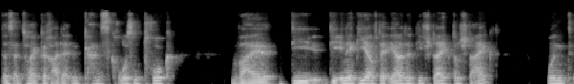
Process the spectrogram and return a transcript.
Das erzeugt gerade einen ganz großen Druck, weil die, die Energie auf der Erde, die steigt und steigt. Und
